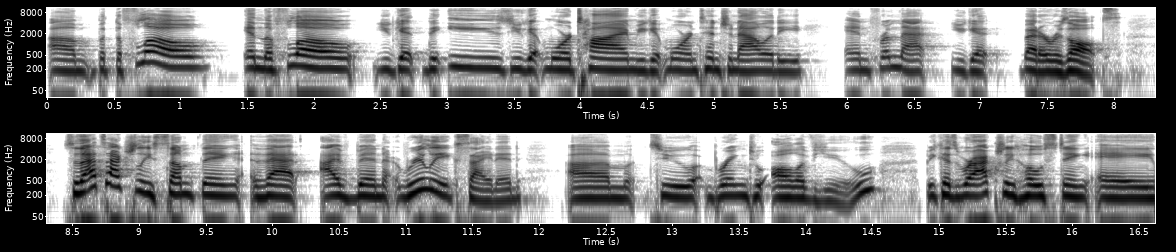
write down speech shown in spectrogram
um, but the flow, in the flow, you get the ease, you get more time, you get more intentionality, and from that, you get better results. So that's actually something that I've been really excited um, to bring to all of you because we're actually hosting a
